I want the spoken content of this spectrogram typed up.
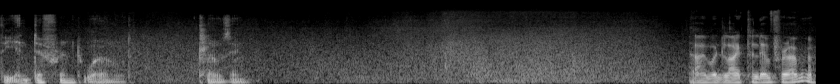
The indifferent world closing. I would like to live forever.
